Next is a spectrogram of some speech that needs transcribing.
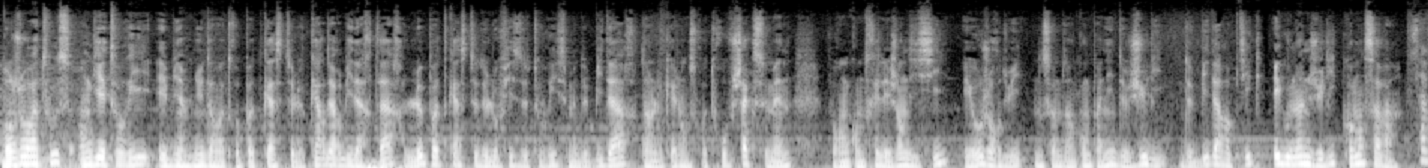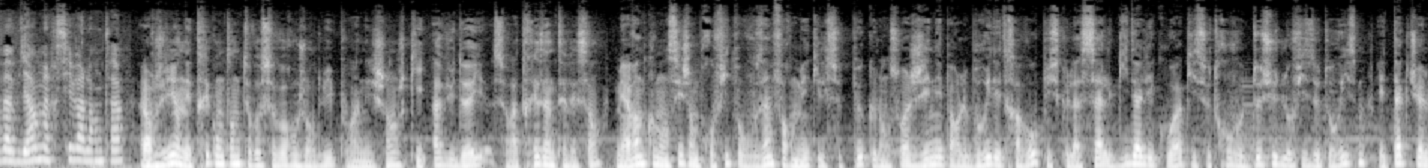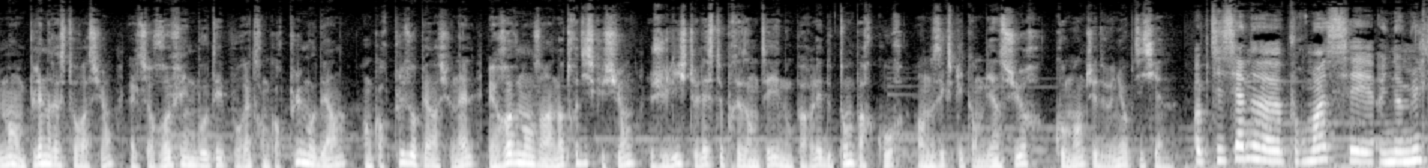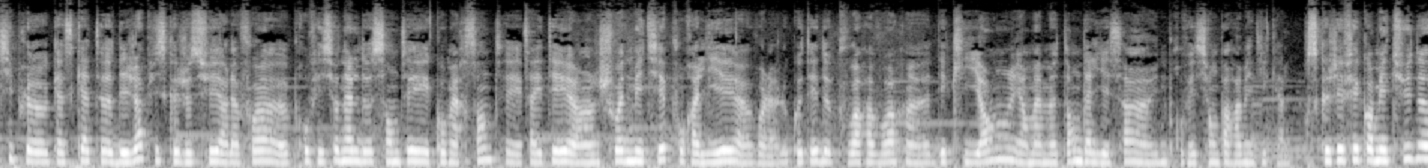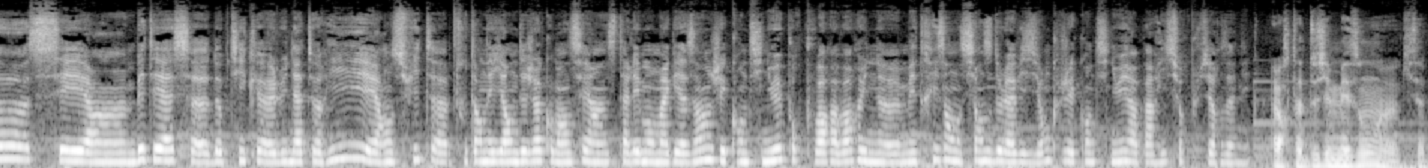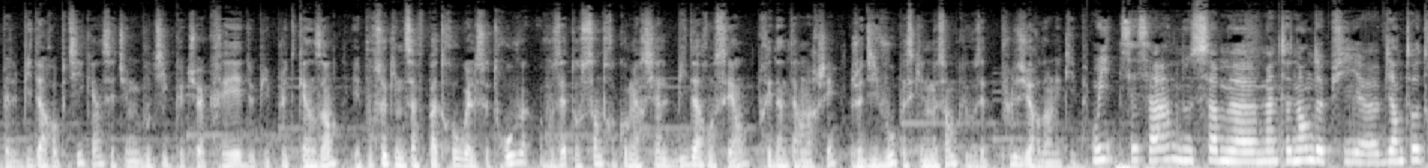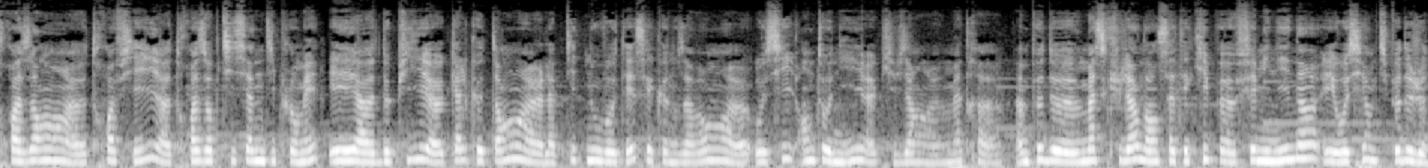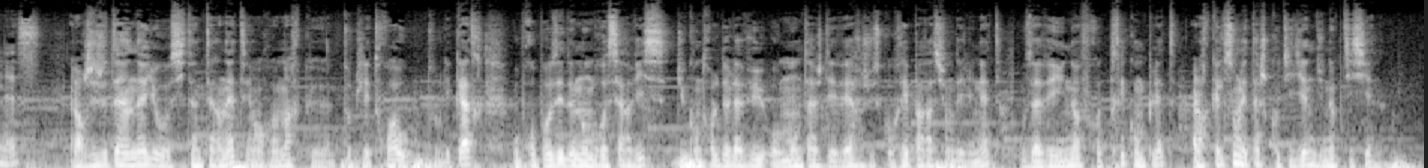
Bonjour à tous, Anguille Tori et bienvenue dans votre podcast Le quart d'heure Bidartar, le podcast de l'Office de tourisme de Bidart dans lequel on se retrouve chaque semaine pour rencontrer les gens d'ici. Et aujourd'hui, nous sommes en compagnie de Julie de Bidar Optique. Et Gounon, Julie, comment ça va? Ça va bien, merci Valentin. Alors Julie, on est très content de te recevoir aujourd'hui pour un échange qui, à vue d'œil, sera très intéressant. Mais avant de commencer, j'en profite pour vous informer qu'il se peut que l'on soit gêné par le bruit des travaux puisque la salle Guida Lecoua, qui se trouve au-dessus de l'Office de tourisme, est actuellement en pleine restauration. Elle se refait une beauté pour être encore plus moderne, encore plus opérationnelle. Mais revenons-en à notre discussion. Julie, je te laisse te présenter et nous parler de ton parcours en nous expliquant bien sûr comment tu es devenue opticienne. Opticienne, euh, pour moi, c'est une multiple casquette euh, déjà, puisque je suis à la fois euh, professionnelle de santé et commerçante. Et ça a été un choix de métier pour allier voilà, le côté de pouvoir avoir des clients et en même temps d'allier ça à une profession paramédicale. Ce que j'ai fait comme étude, c'est un BTS d'optique lunetterie. Et ensuite, tout en ayant déjà commencé à installer mon magasin, j'ai continué pour pouvoir avoir une maîtrise en sciences de la vision que j'ai continué à Paris sur plusieurs années. Alors ta deuxième maison euh, qui s'appelle Bidar Optique, hein, c'est une boutique que tu as créée depuis plus de 15 ans. Et pour ceux qui ne savent pas trop où elle se trouve, vous êtes au centre commercial Bidar Océan, près d'Intermarché. Je dis vous parce qu'il me semble que vous êtes plusieurs dans l'équipe. Oui, c'est ça. Nous sommes euh, maintenant depuis euh, bientôt 3 ans, trois filles, trois opticiennes diplômées. Et depuis quelques temps, la petite nouveauté, c'est que nous avons aussi Anthony qui vient mettre un peu de masculin dans cette équipe féminine et aussi un petit peu de jeunesse. Alors j'ai jeté un œil au site internet et on remarque que toutes les trois ou tous les quatre, vous proposez de nombreux services, du contrôle de la vue au montage des verres jusqu'aux réparations des lunettes. Vous avez une offre très complète. Alors quelles sont les tâches quotidiennes d'une opticienne?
